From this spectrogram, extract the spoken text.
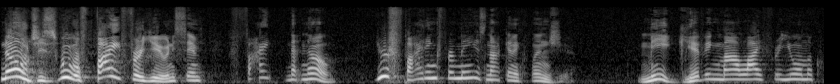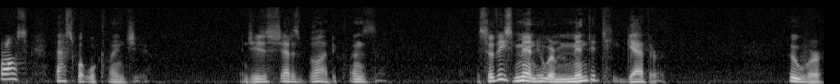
No, Jesus, we will fight for you. And he's saying, Fight? No, you're fighting for me is not going to cleanse you. Me giving my life for you on the cross, that's what will cleanse you. And Jesus shed his blood to cleanse them. And so these men who were mended together, who were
